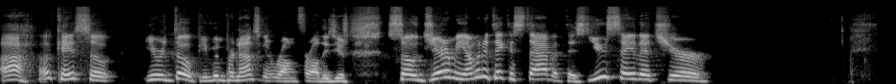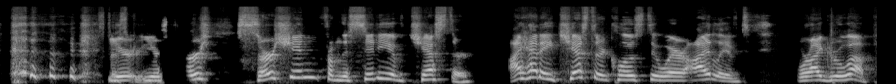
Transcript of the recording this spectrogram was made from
ah, okay, so you're a dope. You've been pronouncing it wrong for all these years. So Jeremy, I'm going to take a stab at this. You say that you're you're you're Sershin from the city of Chester. I had a Chester close to where I lived, where I grew up,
